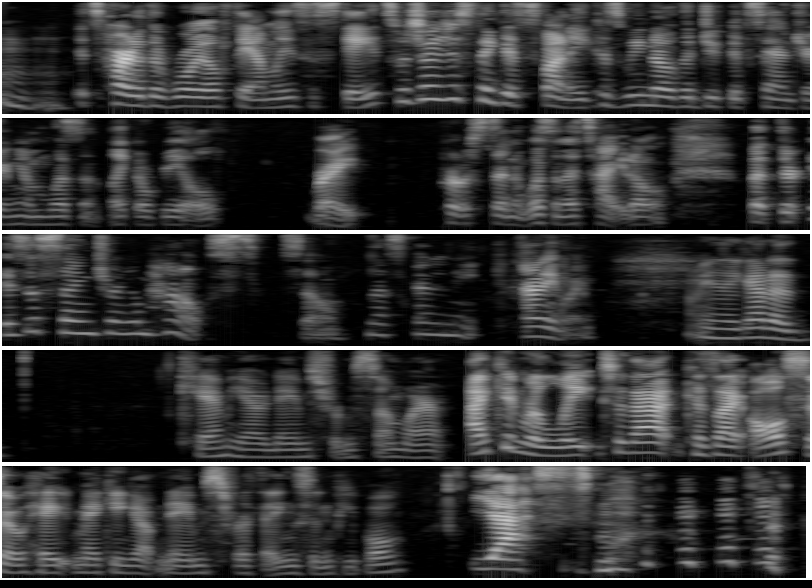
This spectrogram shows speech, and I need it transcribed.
hmm. it's part of the royal family's estates, which I just think is funny because we know the Duke of Sandringham wasn't like a real right person. It wasn't a title, but there is a Sandringham house, so that's kind of neat. Anyway, I mean, they got a cameo names from somewhere. I can relate to that because I also hate making up names for things and people. Yes,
